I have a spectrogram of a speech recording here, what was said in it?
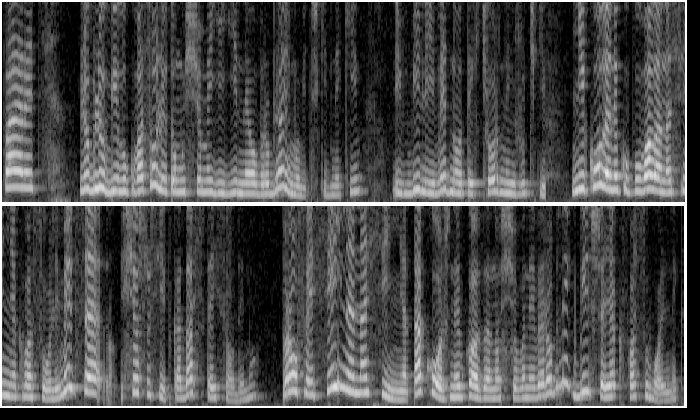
перець. Люблю білу квасолю, тому що ми її не обробляємо від шкідників. І в білій видно тих чорних жучків. Ніколи не купувала насіння квасолі. Ми все, що сусідка дасть, те й садимо. Професійне насіння також не вказано, що вони виробник, більше як фасувальник.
